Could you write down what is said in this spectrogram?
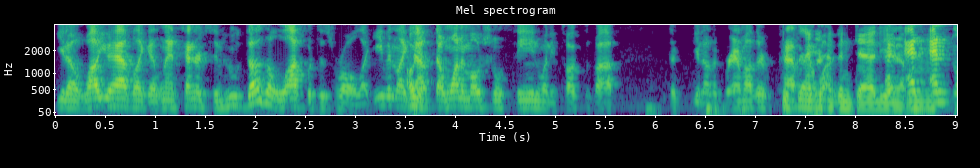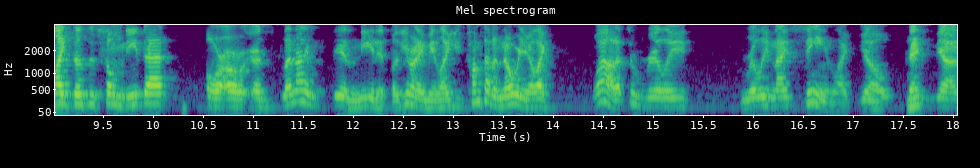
you know, while you have like a Lance Henriksen who does a lot with this role, like even like Oh, that, yeah. that one emotional scene when he talks about the you know the grandmother The passing grandma had been dead. Yeah, and, and mhm. and like does this film need that or or, or not even yeah, need it, but you know what I mean? Like it comes out of nowhere and you're like, wow, that's a really really nice scene. Like you know, Mm-hmm. they, you know,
